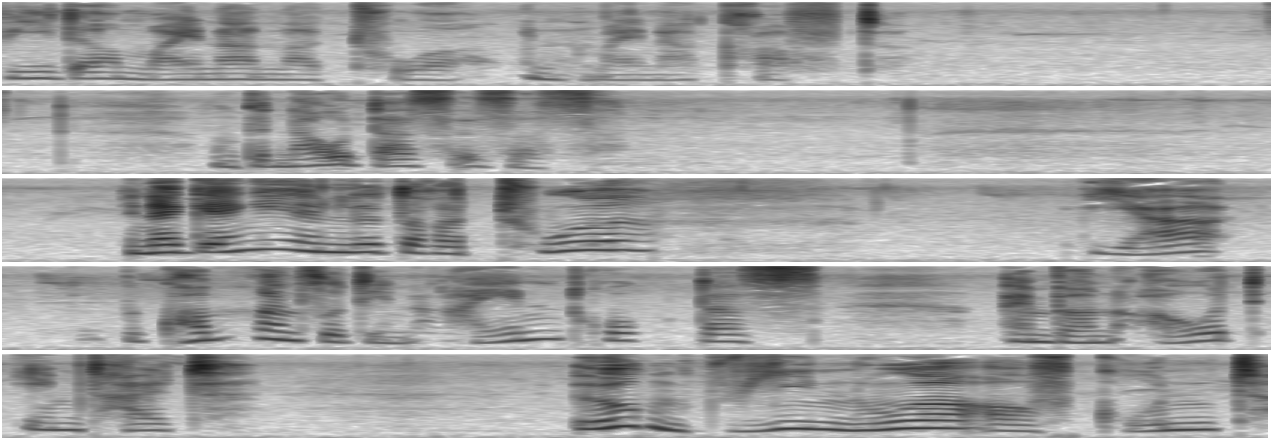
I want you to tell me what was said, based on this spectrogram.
wieder meiner Natur und meiner Kraft. Und genau das ist es. In der gängigen Literatur ja, bekommt man so den Eindruck, dass ein Burnout eben halt irgendwie nur aufgrund,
